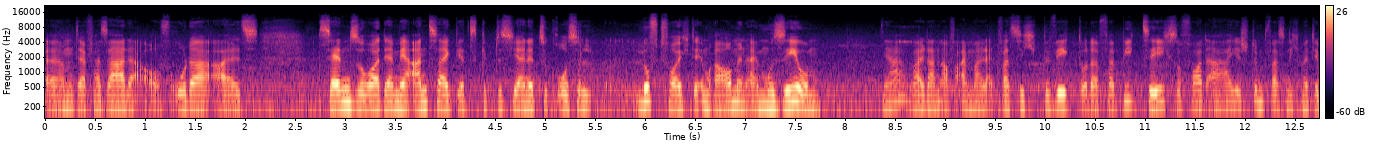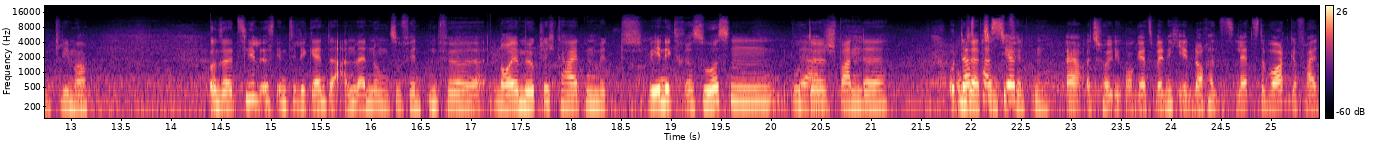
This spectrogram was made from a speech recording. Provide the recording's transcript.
ähm, der Fassade auf. Oder als Sensor, der mir anzeigt, jetzt gibt es hier eine zu große Luftfeuchte im Raum in einem Museum. Ja, weil dann auf einmal etwas sich bewegt oder verbiegt, sehe ich sofort, aha, hier stimmt was nicht mit dem Klima. Unser Ziel ist, intelligente Anwendungen zu finden für neue Möglichkeiten mit wenig Ressourcen, gute, Ja. spannende Und das Umsetzung passiert, zu finden. Ja, Entschuldigung, jetzt bin ich Ihnen noch ins letzte Wort gefallen.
